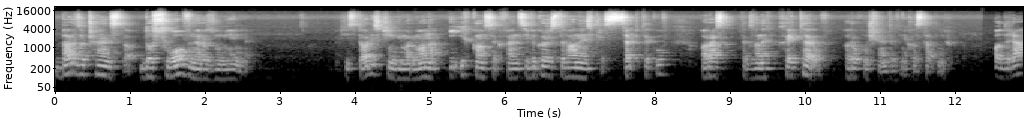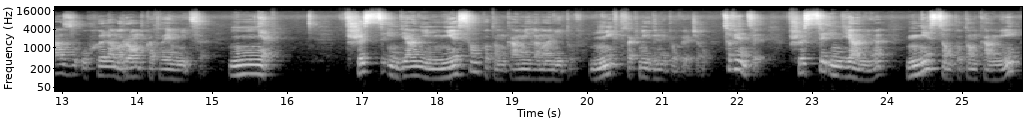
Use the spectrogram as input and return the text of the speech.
Bardzo często dosłowne rozumienie historii z Księgi Mormona i ich konsekwencji wykorzystywane jest przez sceptyków oraz tzw. hejterów ruchu świętych w dniach ostatnich. Od razu uchylam rąbka tajemnicy. Nie. Wszyscy Indianie nie są potomkami Lamanitów. Nikt tak nigdy nie powiedział. Co więcej, wszyscy Indianie nie są potomkami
